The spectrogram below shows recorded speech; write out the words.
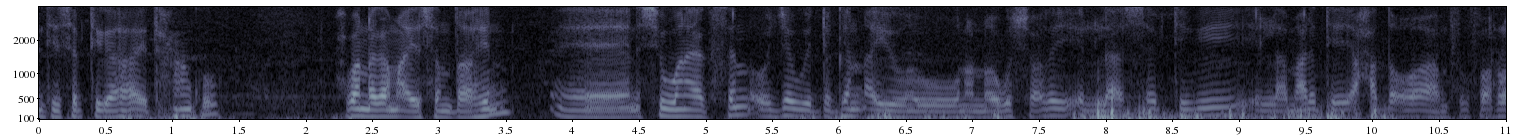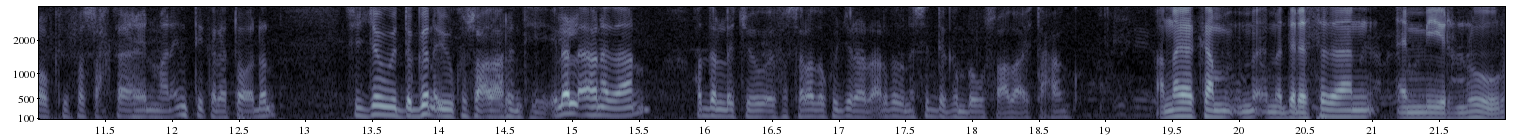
intii sabtiga ahaa imtixaanku waxba nagama aysan daahin si wanaagsan oo jawi degan ayuuna noogu socday ilaa sabtigii ilaa maalintii axadda oo aan roobkii fasax ka ahayn maalintii kaleeto oo dhan si jawi degan ayuu ku socdaa arrintii. Ilal aanadan hadda la joogo ay fasalada ku jiraan ardaduna si degan bay u socdaa imtixaanku. Annaga ka madarasadan amiir nuur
